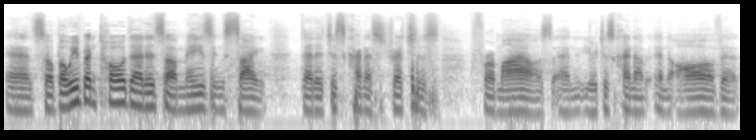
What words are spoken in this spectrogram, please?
And so, but we've been told that it's an amazing sight, that it just kind of stretches for miles and you're just kind of in awe of it.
